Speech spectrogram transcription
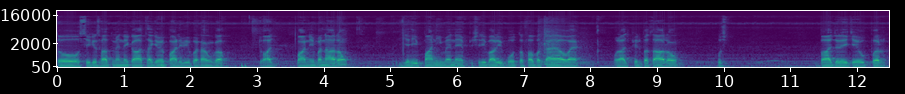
तो उसी के साथ मैंने कहा था कि मैं पानी भी बनाऊँगा। तो आज पानी बना रहा हूँ। यही पानी मैंने पिछली बार भी बहुत दफ़ा बताया हुआ है और आज फिर बता रहा हूँ। उस बाजरे के ऊपर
